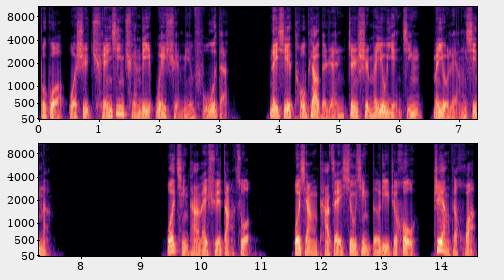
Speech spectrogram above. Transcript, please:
不过，我是全心全力为选民服务的。那些投票的人真是没有眼睛、没有良心呐！”我请他来学打坐，我想他在修行得力之后，这样的话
